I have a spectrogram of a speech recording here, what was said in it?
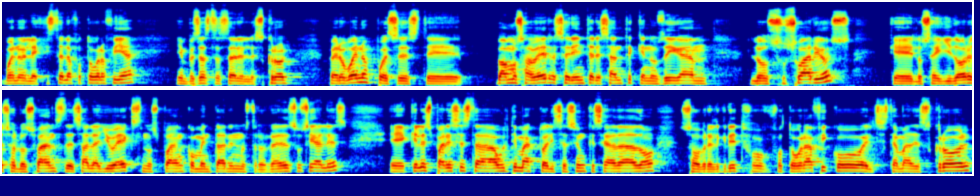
bueno, elegiste la fotografía y empezaste a hacer el scroll. Pero bueno, pues este, vamos a ver, sería interesante que nos digan los usuarios que los seguidores o los fans de Sala UX nos puedan comentar en nuestras redes sociales. Eh, ¿Qué les parece esta última actualización que se ha dado sobre el grid fotográfico, el sistema de scroll?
